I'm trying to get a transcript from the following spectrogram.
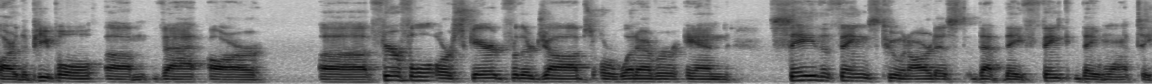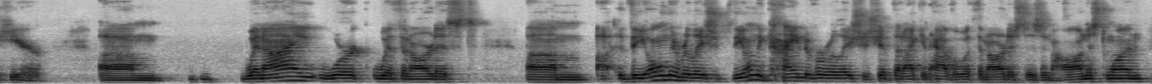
are the people um, that are uh, fearful or scared for their jobs or whatever, and say the things to an artist that they think they want to hear. Um, when I work with an artist, um, uh, the only relationship, the only kind of a relationship that I can have with an artist is an honest one.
